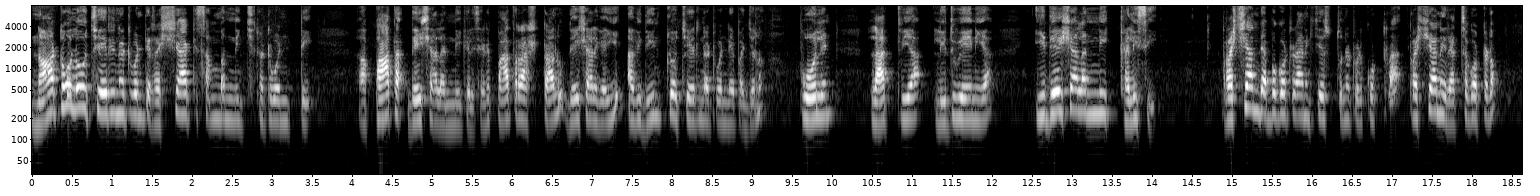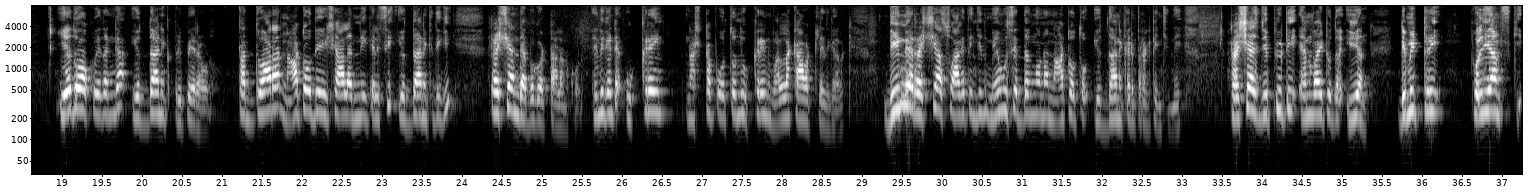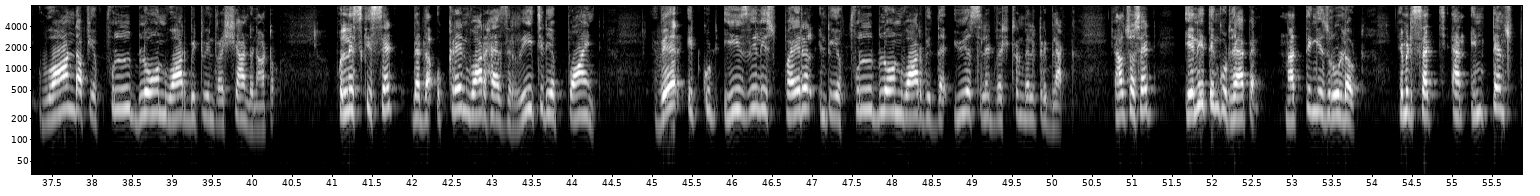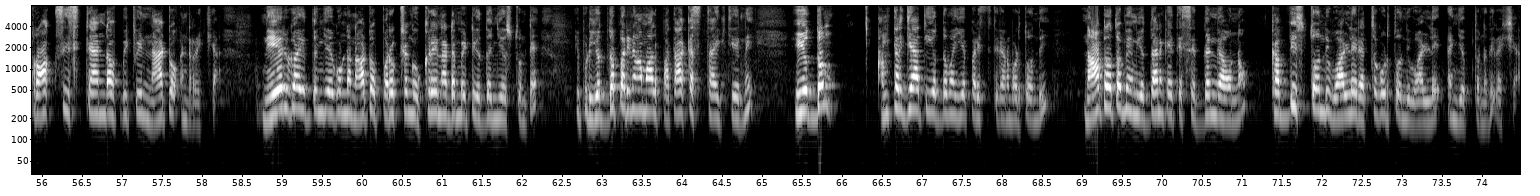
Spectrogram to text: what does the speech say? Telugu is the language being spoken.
నాటోలో చేరినటువంటి రష్యాకి సంబంధించినటువంటి పాత దేశాలన్నీ కలిసి అంటే పాత రాష్ట్రాలు దేశాలుగా అయ్యి అవి దీంట్లో చేరినటువంటి నేపథ్యంలో పోలెండ్ లాత్వియా లిథువేనియా ఈ దేశాలన్నీ కలిసి రష్యాని దెబ్బగొట్టడానికి చేస్తున్నటువంటి కుట్ర రష్యాని రెచ్చగొట్టడం ఏదో ఒక విధంగా యుద్ధానికి ప్రిపేర్ అవ్వడం. తద్వారా నాటో దేశాలన్నీ కలిసి యుద్ధానికి దిగి రష్యాని దెబ్బగొట్టాలనుకోవడం ఎందుకంటే ఉక్రెయిన్ నష్టపోతుంది ఉక్రెయిన్ వల్ల కావట్లేదు కాబట్టి. దీన్నే రష్యా స్వాగతించింది. మేము సిద్ధంగా ఉన్న. నాటోతో యుద్ధానికని ప్రకటించింది. Russia deputy envoy to the UN Dmitry Polyanskiy warned of a full blown war between Russia and NATO. Polyanskiy said that the Ukraine war has reached a point where it could easily spiral into a full blown war with the US led western military bloc. Also said anything could happen. Nothing is ruled out out such an intense proxy standoff between NATO and Russia నేరుగా యుద్ధం చేయకుండా నాటో పరోక్షంగా ఉక్రెయిన్ అడ్డం పెట్టి యుద్ధం చేస్తుంటే ఇప్పుడు యుద్ధ పరిణామాలు పతాక స్థాయికి చేరినాయి. ఈ యుద్ధం అంతర్జాతీయ యుద్ధం అయ్యే పరిస్థితి కనబడుతోంది. నాటోతో మేము యుద్ధానికైతే సిద్ధంగా ఉన్నాం. కవ్విస్తోంది వాళ్ళే రెచ్చగొడుతోంది వాళ్ళే అని చెప్తున్నది రష్యా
